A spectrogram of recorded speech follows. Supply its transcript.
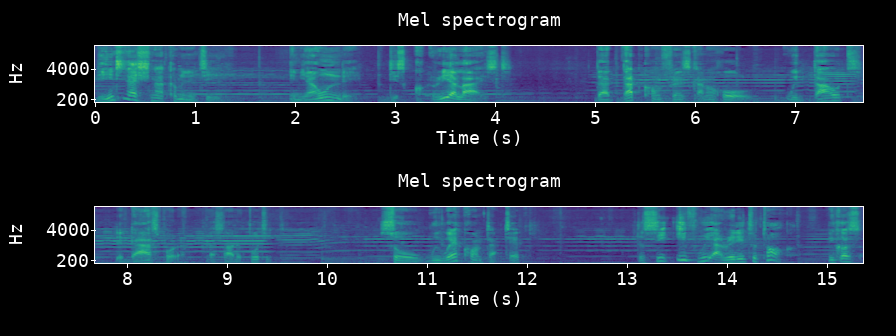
the international community in Yaoundé realized that that conference cannot hold without the diaspora. That's how they put it. So we were contacted to see if we are ready to talk. Because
